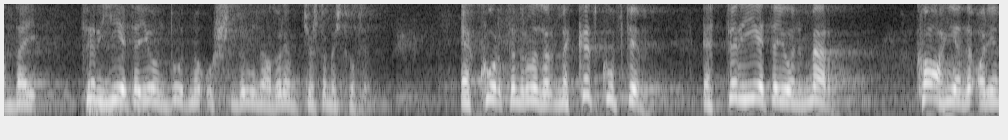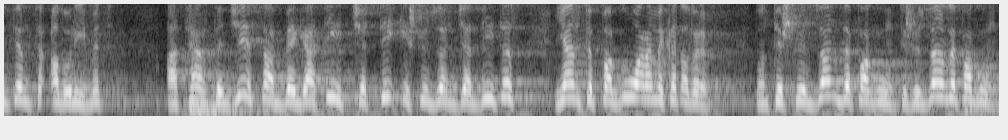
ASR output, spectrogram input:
Andaj, tërë jeta jonë duhet me u shndërru në adhurim, që është me qët kuptim. E kur të nderuar vëllezër, me këtë kuptim, e tërë jeta jonë merr, kahje dhe orientim të adhurimit, atëherë të gjitha begatitë që ti i shfrytëzon gjatë ditës janë të paguara me këtë adhurim. Domon ti shfrytëzon dhe pagun, ti shfrytëzon dhe pagun.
